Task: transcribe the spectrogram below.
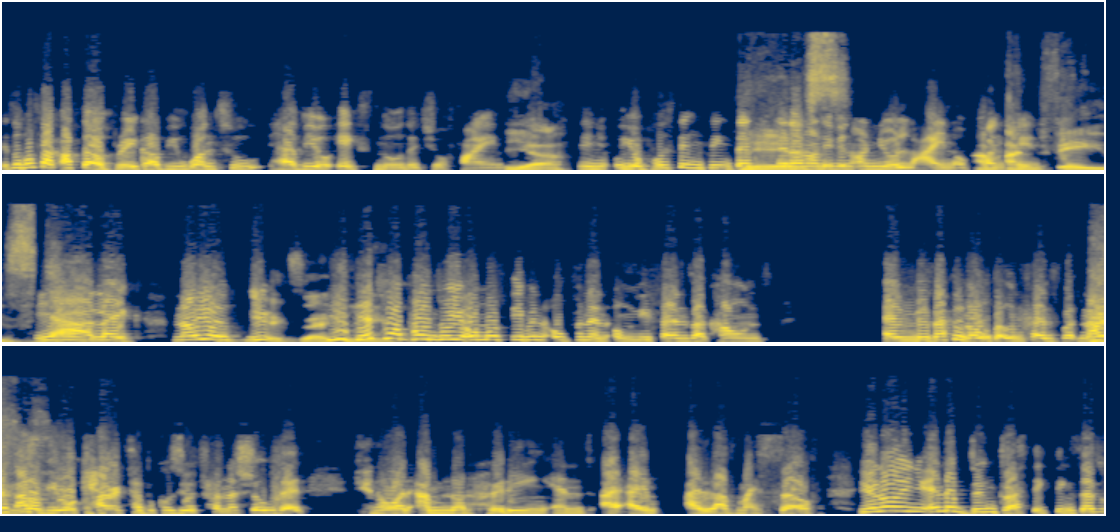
it's almost like after a breakup you want to have your ex know that you're fine. Yeah, Then you- you're posting things that, that are not even on your line of I'm content. unfazed. yeah, like now you're you Exactly. you get to a point where you almost even open an OnlyFans account and there's nothing wrong with the OnlyFans, but now it's out of your character because you're trying to show that, you know what, I'm not hurting and I I, I love myself. You know, and you end up doing drastic things that's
